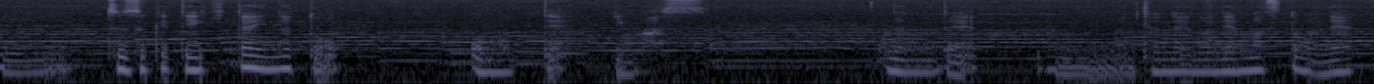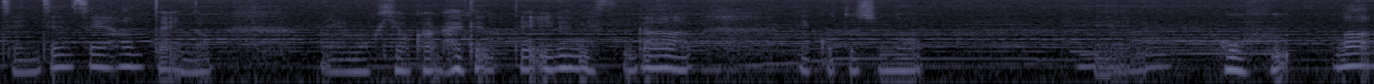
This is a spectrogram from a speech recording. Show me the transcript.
えー、続けていきたいなと思っています。なのでうん去年の年末とはね全然正反対の、えー、目標を掲げているんですが、え今年の、え抱負は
